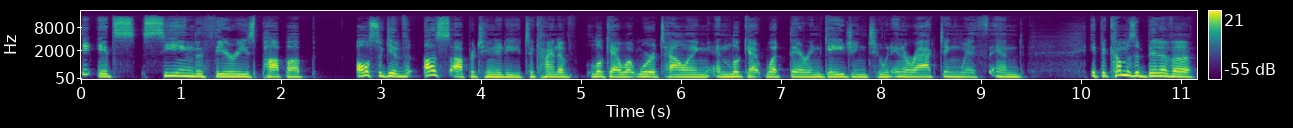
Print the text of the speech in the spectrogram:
it's seeing the theories pop up also give us opportunity to kind of look at what we're telling and look at what they're engaging to and interacting with. And it becomes a bit of a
